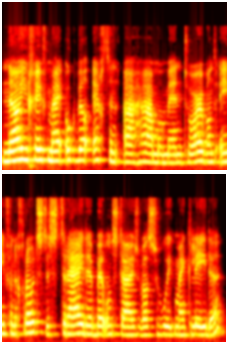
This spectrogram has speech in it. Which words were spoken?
Nou, je geeft mij ook wel echt een aha-moment hoor. Want een van de grootste strijden bij ons thuis was hoe ik mij kleden.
